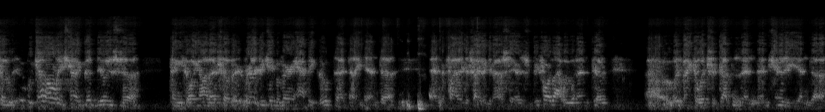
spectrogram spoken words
so we got all these kind of good news. Uh, things going on. And so it really became a very happy group that night, and uh, and finally decided to get downstairs. Before that, we went into uh, with Mankiewicz and Dutton and, and Kennedy and uh,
